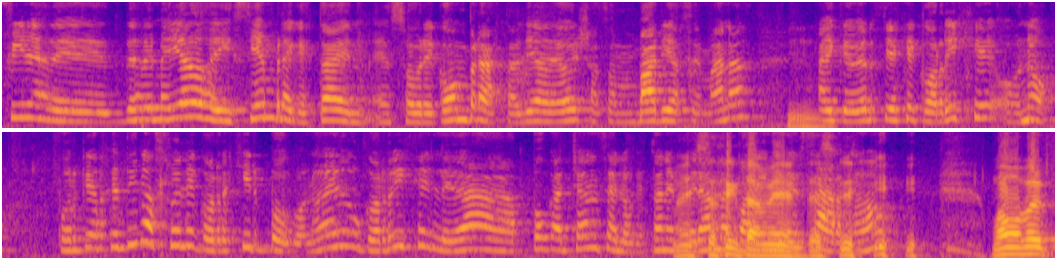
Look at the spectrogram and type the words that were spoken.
fines de, desde mediados de diciembre que está en, en sobrecompra hasta el día de hoy, ya son varias semanas, Mm. hay que ver si es que corrige o no. Porque Argentina suele corregir poco, ¿no? Edu corrige y le da poca chance a los que están esperando para ingresar, ¿no? sí. Vamos a ver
